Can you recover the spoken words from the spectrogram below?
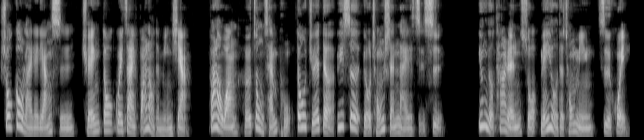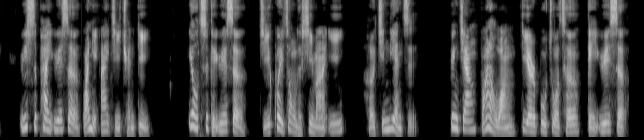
收购来的粮食全都归在法老的名下。法老王和众臣仆都觉得约瑟有从神来的指示，拥有他人所没有的聪明智慧，于是派约瑟管理埃及全地，又赐给约瑟极贵重的细麻衣。和金链子，并将法老王第二部坐车给约瑟，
